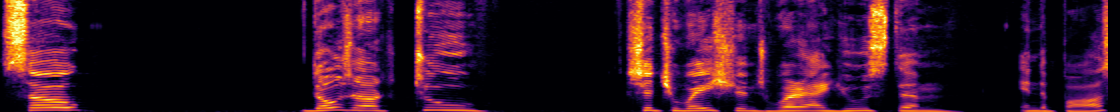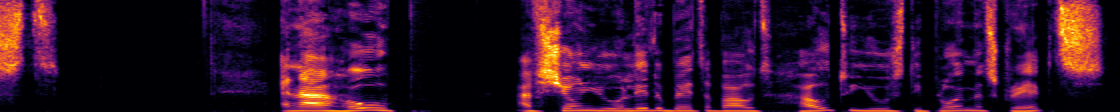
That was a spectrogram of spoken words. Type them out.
So those are two situations where I used them in the past. And I hope I've shown you a little bit about how to use deployment scripts.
